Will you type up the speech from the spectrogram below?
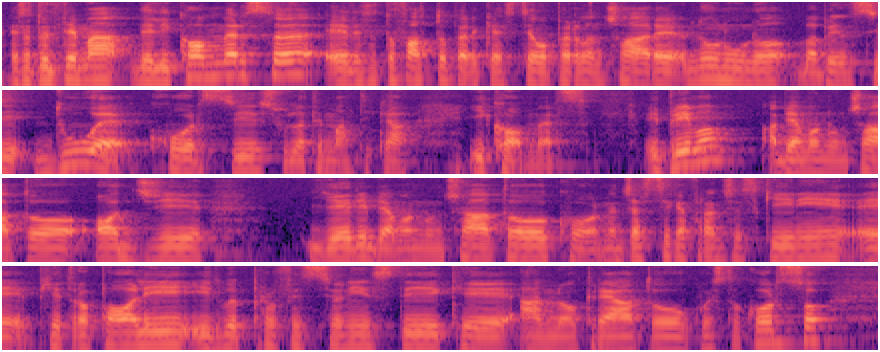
È stato il tema dell'e-commerce ed è stato fatto perché stiamo per lanciare non uno, ma bensì due corsi sulla tematica e-commerce. Il primo abbiamo annunciato oggi, ieri abbiamo annunciato con Jessica Franceschini e Pietro Poli, i due professionisti che hanno creato questo corso,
